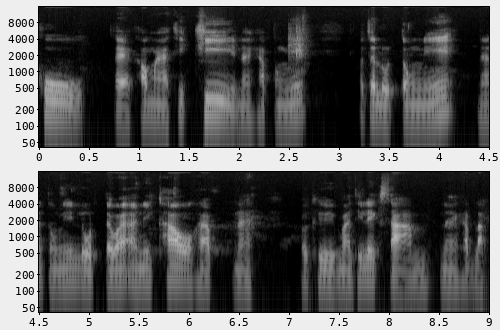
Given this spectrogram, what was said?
คู่ แต่เข้ามาที่ขี้นะครับ ตรงนี้ก็จะหลุดตรงนี้นะ ตรงนี้หลุดแต่ว่าอันนี้เข้าครับนะ ก็คือมาที่เลข 3 นะครับ หลัก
